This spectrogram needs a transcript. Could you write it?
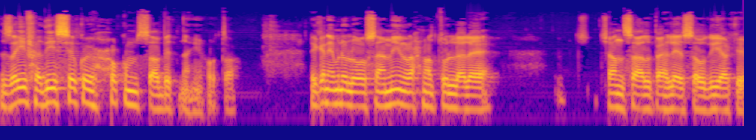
ضعیف حدیث سے کوئی حکم ثابت نہیں ہوتا۔ لیکن ابن العثامین رحمۃ اللہ علیہ چند سال پہلے سعودیہ کے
